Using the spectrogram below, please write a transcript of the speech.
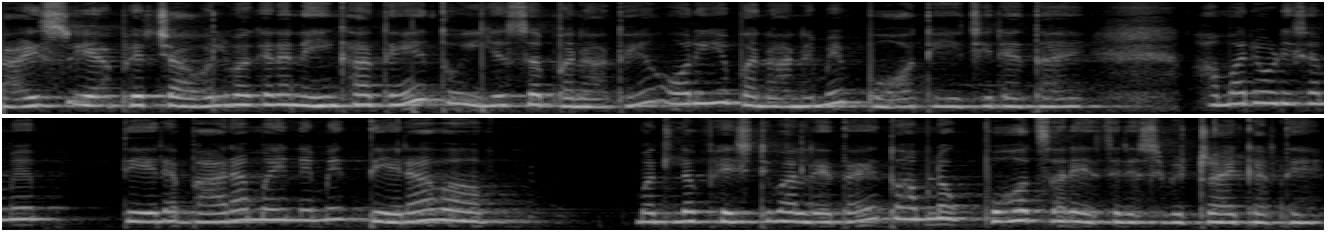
राइस या फिर चावल वगैरह नहीं खाते हैं तो ये सब बनाते हैं और ये बनाने में बहुत ही ईजी रहता है। हमारे उड़ीसा में तेरह, बारह महीने में तेरह मतलब फेस्टिवल रहता है तो हम लोग बहुत सारे ऐसे रेसिपी ट्राई करते हैं।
